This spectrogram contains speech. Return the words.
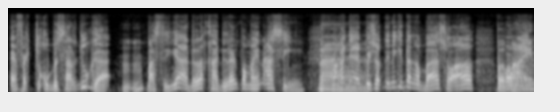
efek cukup besar juga pastinya adalah kehadiran pemain asing. Nah. Makanya episode ini kita ngebahas soal Pemain pemain,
